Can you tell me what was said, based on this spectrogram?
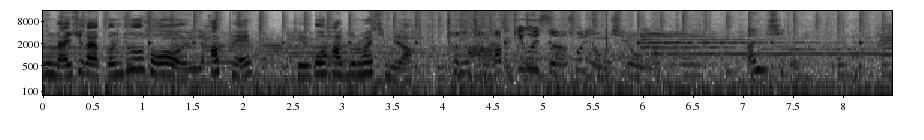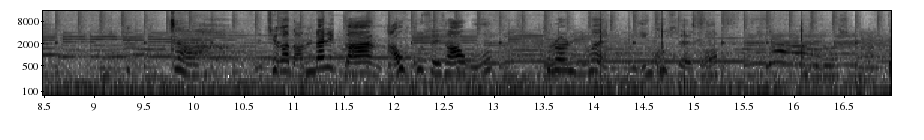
오늘 날씨가 약간 추워서 이 핫팩 들고 하도록 하겠습니다. 저는 아, 장갑을 끼고 있어요. 손이 너무 시려워요. 아이 시려. 자, 네, 제가 남자니까 아웃코스에서 하고, 프로님은 인코스에서 하도록 하겠습니다.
